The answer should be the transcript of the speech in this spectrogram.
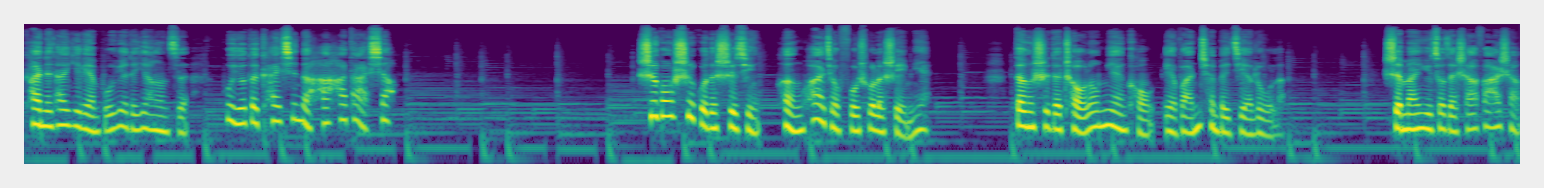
看着他一脸不悦的样子，不由得开心的哈哈大笑。施工事故的事情很快就浮出了水面，邓氏的丑陋面孔也完全被揭露了。沈曼玉坐在沙发上。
